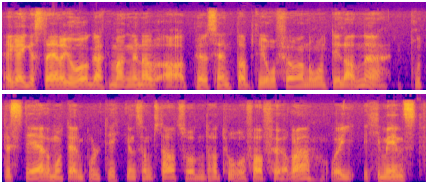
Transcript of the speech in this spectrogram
Jeg registrerer jo òg at mange av Ap- og Senterparti-ordførerne rundt i landet protesterer mot den politikken som statsråden tar til orde for å føre. Og ikke minst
